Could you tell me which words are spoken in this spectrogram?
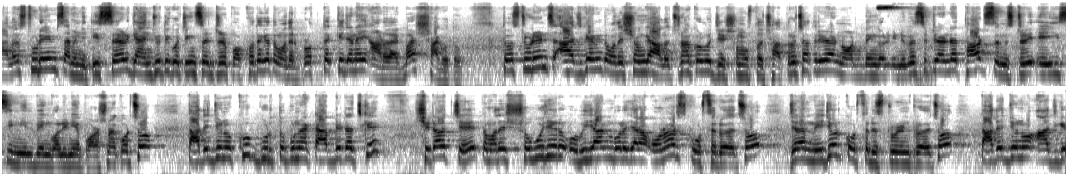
হ্যালো স্টুডেন্টস আমি নীতিশ স্যার, জ্ঞানজ্যোতি কোচিং সেন্টারের পক্ষ থেকে তোমাদের প্রত্যেককে জানাই আরও একবার স্বাগত। তো স্টুডেন্টস আজকে আমি তোমাদের সঙ্গে আলোচনা করব যে সমস্ত ছাত্রছাত্রীরা North Bengal University under third সেমিস্টারে এইসি মিল বেঙ্গলি নিয়ে পড়াশোনা করছ, তাদের জন্য খুব গুরুত্বপূর্ণ একটা আপডেট আজকে। সেটা হচ্ছে তোমাদের সবুজের অভিযান বলে যারা অনার্স কোর্সে রয়েছো, যারা মেজর কোর্সের স্টুডেন্ট রয়েছো, তাদের জন্য আজকে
